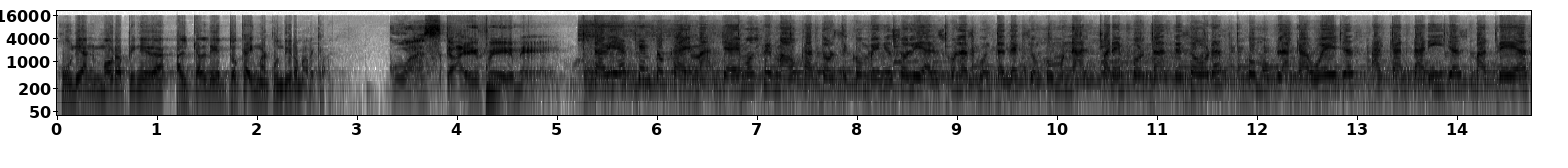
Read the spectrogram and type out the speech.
Julián Mora Pineda, alcalde de Tocaima, Cundinamarca. Guasca FM. ¿Sabías que en Tocaima ya hemos firmado 14 convenios solidarios con las juntas de acción comunal para importantes obras como placahuellas, alcantarillas, bateas,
